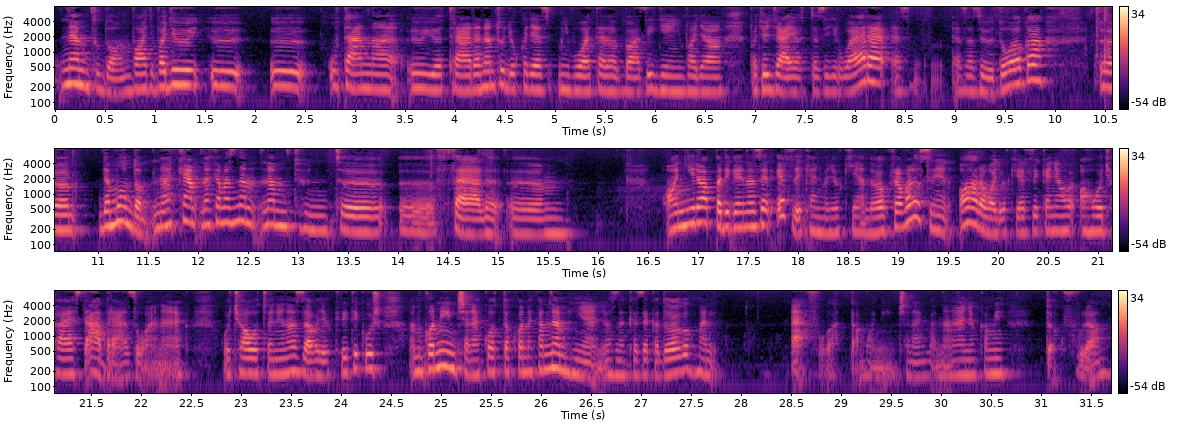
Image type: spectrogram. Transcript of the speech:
nem tudom, vagy, vagy ő, ő, ő utána ő jött rá, de nem tudjuk, hogy ez mi volt előbb az igény, vagy, a, vagy hogy rájött az író erre, ez, ez az ő dolga. De mondom, nekem, nekem ez nem, nem tűnt fel annyira, pedig én azért érzékeny vagyok ilyen dolgokra. Valószínűleg én arra vagyok érzékeny, ahogyha ezt ábrázolnák. Hogyha ott van, én azzal vagyok kritikus, amikor nincsenek ott, akkor nekem nem hiányoznak ezek a dolgok, mert elfogadtam, hogy nincsenek benne lányok, ami tök fura.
